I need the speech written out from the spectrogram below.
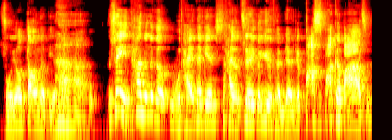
左右到那边嘛，所以他的那个舞台那边是还有最后一个乐团表演，就八十八颗芭乐籽，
